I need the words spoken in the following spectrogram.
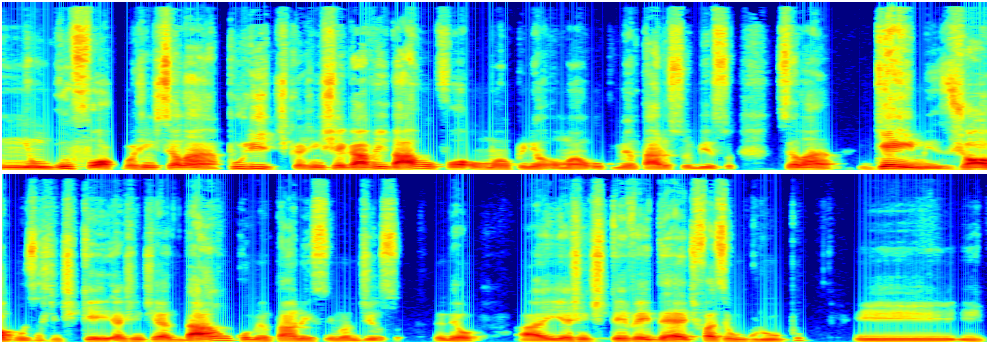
em algum foco. A gente, sei lá, política. A gente chegava e dava um, uma opinião, uma, um comentário sobre isso. Sei lá, games, jogos. A gente, que, a gente ia dar um comentário em cima disso, entendeu? Aí a gente teve a ideia de fazer um grupo e, e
